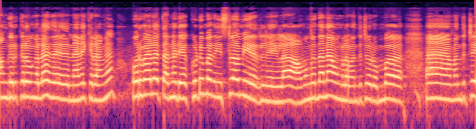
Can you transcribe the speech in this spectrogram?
அங்கே இருக்கிறவங்கள நினைக்கிறாங்க. ஒருவேளை தன்னுடைய குடும்ப இஸ்லாமியர் இல்லைங்களா அவங்க தானே அவங்கள வந்துட்டு ரொம்ப வந்துட்டு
